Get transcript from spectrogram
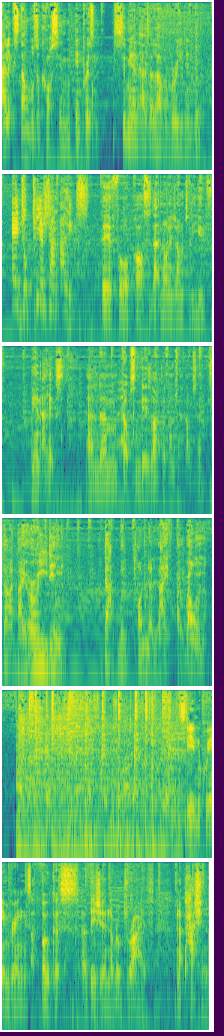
Alex stumbles across him in prison. Simeon has a love of reading. Education, Alex. Therefore, passes that knowledge on to the youth, being Alex, and um, helps him get his life back on track, I would say. Start by reading. That will turn your life around. Steve McQueen brings a focus, a vision, a real drive, and a passion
